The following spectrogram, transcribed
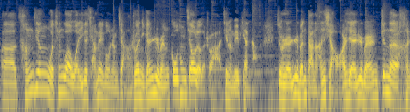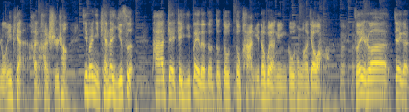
呃，曾经我听过我一个前辈跟我这么讲，说你跟日本人沟通交流的时候啊，尽量别骗他。就是日本胆子很小，而且日本人真的很容易骗，很很实诚。基本上你骗他一次，他这这一辈子都都都都怕你，都不想跟你沟通和交往了。所以说，这个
